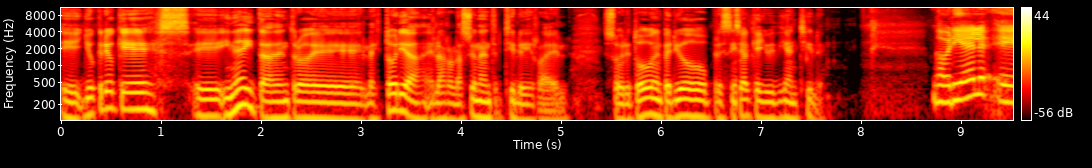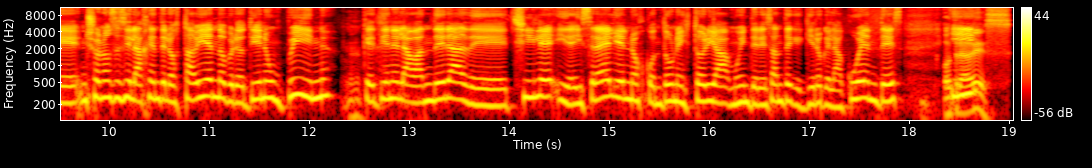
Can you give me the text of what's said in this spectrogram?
eh, yo creo que es eh, inédita dentro de la historia de las relaciones entre Chile e Israel, sobre todo en el periodo presidencial que hay hoy día en Chile. Gabriel, eh, yo no sé si la gente lo está viendo, pero tiene un pin que tiene la bandera de Chile y de Israel y él nos contó una historia muy interesante que quiero que la cuentes. Otra vez.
